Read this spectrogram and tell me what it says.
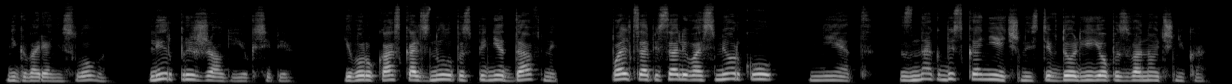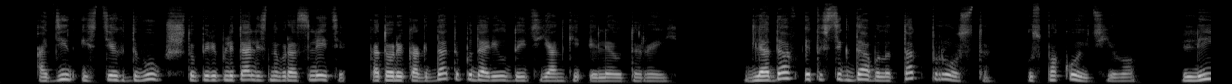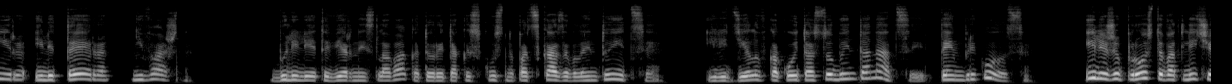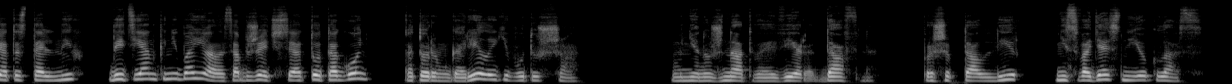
Не говоря ни слова, Лир прижал ее к себе. Его рука скользнула по спине Дафны. Пальцы описали восьмерку «нет». Знак бесконечности вдоль ее позвоночника. Один из тех двух, что переплетались на браслете, который когда-то подарил Дейтьянке Элеутерей. Для Дав это всегда было так просто — успокоить его. Лира или Тера, неважно. Были ли это верные слова, которые так искусно подсказывала интуиция? Или дело в какой-то особой интонации, тембре голоса. Или же просто, в отличие от остальных, Дейтьянка не боялась обжечься от тот огонь, которым горела его душа. «Мне нужна твоя вера, Дафна», — прошептал Лир, не сводя с нее глаз.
